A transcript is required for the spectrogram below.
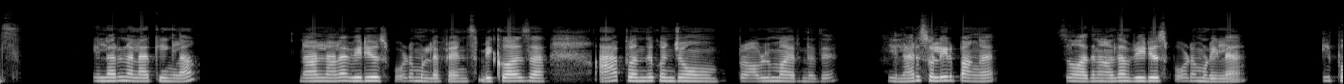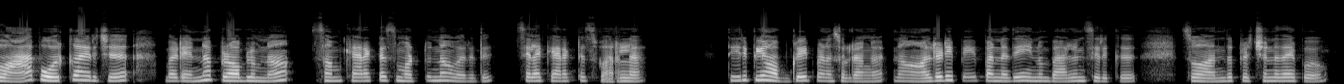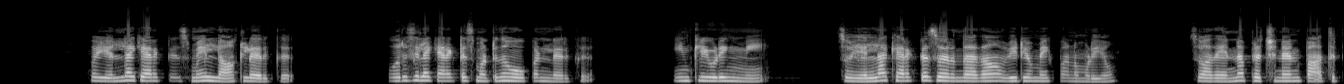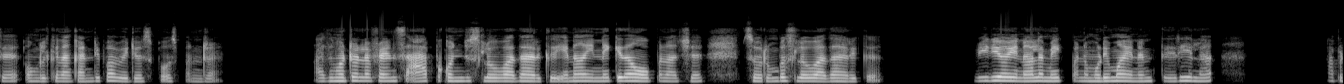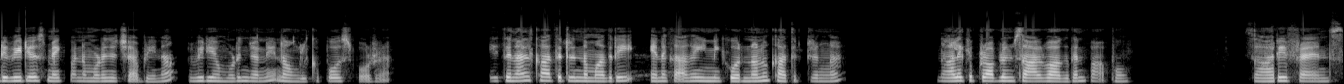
Friends எல்லாரும் நல்லா இருக்கீங்களா? நாலு நாளாக வீடியோஸ் போட முடியல ஃப்ரெண்ட்ஸ் பிகாஸ் ஆப் வந்து கொஞ்சம் ப்ராப்ளமாக இருந்தது. எல்லோரும் சொல்லியிருப்பாங்க. ஸோ அதனால தான் வீடியோஸ் போட முடியல. இப்போ ஆப் ஒர்க் ஆயிடுச்சு பட் என்ன ப்ராப்ளம்னா சம் கேரக்டர்ஸ் மட்டும்தான் வருது. சில கேரக்டர்ஸ் வரல. திருப்பியும் அப்கிரேட் பண்ண சொல்கிறாங்க நான் ஆல்ரெடி பே பண்ணதே இன்னும் பேலன்ஸ் இருக்குது ஸோ அந்த பிரச்சனை தான் இப்போது இப்போ எல்லா கேரக்டர்ஸுமே லாக்ல இருக்குது ஒரு சில கேரக்டர்ஸ் மட்டும்தான் ஓப்பனில் இருக்கு. இன்க்ளூடிங் மீ ஸோ எல்லா கேரக்டர்ஸும் இருந்தால் தான் வீடியோ மேக் பண்ண முடியும். ஸோ அது என்ன பிரச்சனைன்னு பார்த்துட்டு உங்களுக்கு நான் கண்டிப்பாக வீடியோஸ் போஸ்ட் பண்ணுறேன் அது மட்டும் இல்லை ஃப்ரெண்ட்ஸ் ஆப் கொஞ்சம் ஸ்லோவாக தான் இருக்குது ஏன்னா இன்னைக்கு தான் ஓப்பன் ஆச்சு. ஸோ ரொம்ப ஸ்லோவாக தான் இருக்குது வீடியோ என்னால் மேக் பண்ண முடியுமா என்னன்னு தெரியல. அப்படி வீடியோஸ் மேக் பண்ண முடிஞ்சிச்சு அப்படின்னா வீடியோ முடிஞ்சோடனே நான் உங்களுக்கு போஸ்ட் போடுறேன். இத்தனை நாள் காத்துட்டு இருந்த மாதிரி எனக்காக இன்னைக்கு ஒரு நாளும் காத்துட்ருங்க நாளைக்கு ப்ராப்ளம் சால்வ் ஆகுதுன்னு பார்ப்போம் சாரி ஃப்ரெண்ட்ஸ்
